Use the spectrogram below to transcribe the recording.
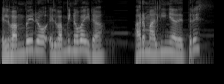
El bambero, el bambino Veira arma línea de 3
